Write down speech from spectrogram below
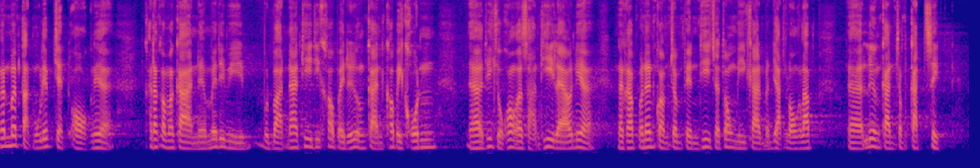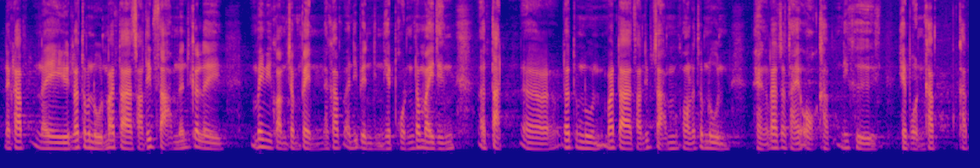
งั้นเมื่อตัดวงเล็บเจ็ดออกเนี่ยคณะกรรมการเนี่ยไม่ได้มีบทบาทหน้าที่ที่เข้าไปเรื่องการเข้าไปค้นนะที่เกี่ยวข้องกับสถานที่แล้วเนี่ยนะครับเพราะฉะนั้นความจำเป็นที่จะต้องมีการบัญญัติรองรับเรื่องการจำกัดสิทธิ์นะครับในรัฐธรรมนูญมาตรา 33 นั้นก็เลย ไม่มีความจำเป็นนะครับ อันนี้เป็นเหตุผลทำไมถึงตัดรัฐธรรมนูญมาตรา 33 ของรัฐธรรมนูญแห่งราชอาณาจักรไทยออกครับ นี่คือเหตุผลครับครับ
